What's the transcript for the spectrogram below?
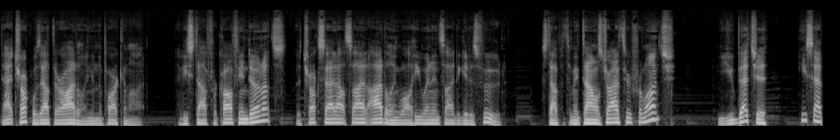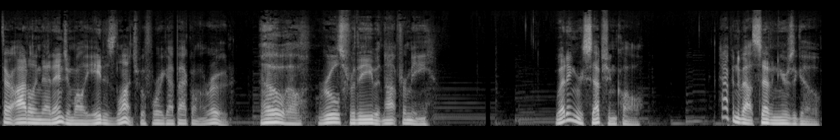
that truck was out there idling in the parking lot. If he stopped for coffee and donuts, the truck sat outside idling while he went inside to get his food. Stop at the McDonald's drive through for lunch? You betcha he sat there idling that engine while he ate his lunch before he got back on the road. Oh well, rules for thee, but not for me. Wedding reception call. Happened about seven years ago.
